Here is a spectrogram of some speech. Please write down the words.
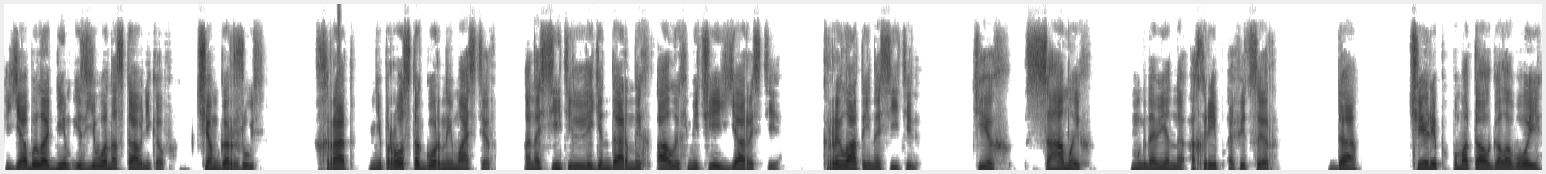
Я был одним из его наставников, чем горжусь. Храд не просто горный мастер, а носитель легендарных алых мечей ярости. Крылатый носитель. Тех самых, мгновенно охрип офицер. Да, Череп помотал головой,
